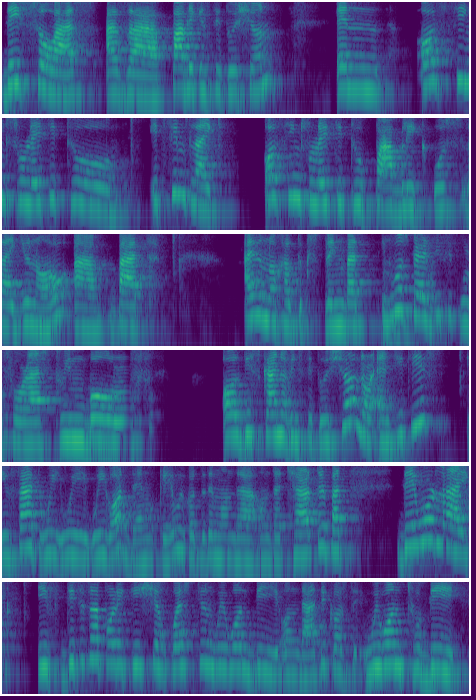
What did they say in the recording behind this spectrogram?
they saw us as a public institution. And all things related to, it seems like all things related to public was like, you know, um, but I don't know how to explain, but it was very difficult for us to involve all these kind of institutions or entities. In fact, we, we, we got them, okay, we got them on the, on the charter, but they were like, if this is a politician question, we won't be on that because we want to be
